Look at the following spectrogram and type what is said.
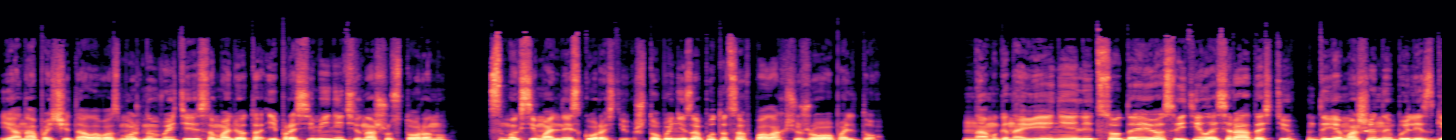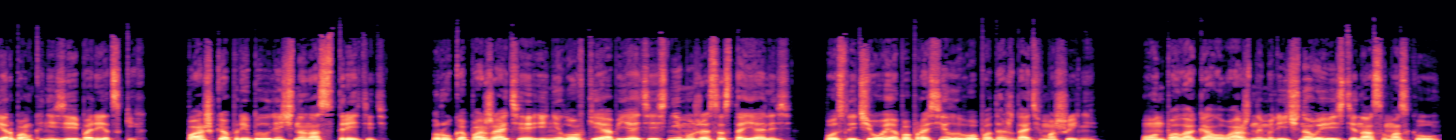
и она посчитала возможным выйти из самолета и просеменить в нашу сторону с максимальной скоростью, чтобы не запутаться в полах чужого пальто. На мгновение лицо Дэю осветилось радостью. Две машины были с гербом князей Борецких. Пашка прибыл лично нас встретить. Рукопожатие и неловкие объятия с ним уже состоялись, после чего я попросил его подождать в машине. Он полагал важным лично вывести нас в Москву.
